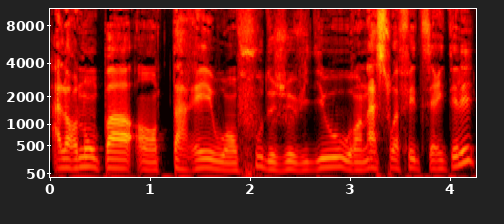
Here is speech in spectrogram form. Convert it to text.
Alors non pas en taré ou en fou de jeux vidéo ou en assoiffé de séries télé,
